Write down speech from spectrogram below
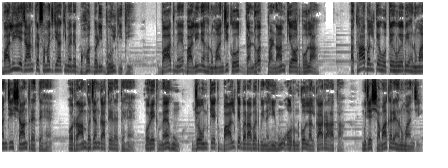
बाली ये जानकर समझ गया कि मैंने बहुत बड़ी भूल की थी। बाद में बाली ने हनुमान जी को दंडवत प्रणाम किया और बोला अथा बल के होते हुए भी हनुमान जी शांत रहते हैं और राम भजन गाते रहते हैं और एक मैं हूँ जो उनके एक बाल के बराबर भी नहीं हूँ और उनको ललकार रहा था। मुझे क्षमा करें हनुमान जी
